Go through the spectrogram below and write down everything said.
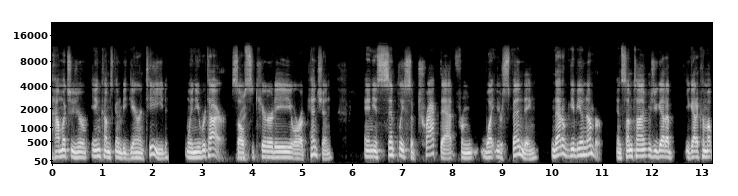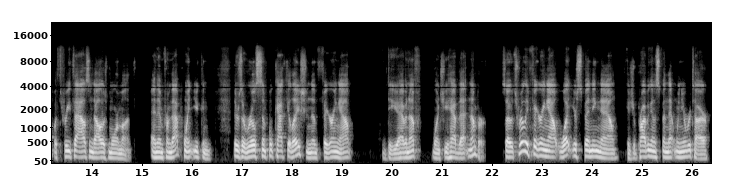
how much of your income is going to be guaranteed when you retire, Social right. Security or a pension, and you simply subtract that from what you're spending. That'll give you a number. And sometimes you got to you got to come up with three thousand dollars more a month, and then from that point you can. There's a real simple calculation of figuring out do you have enough once you have that number. So it's really figuring out what you're spending now, because you're probably going to spend that when you retire,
